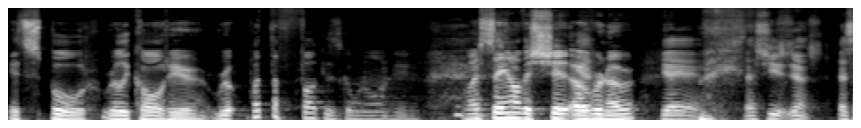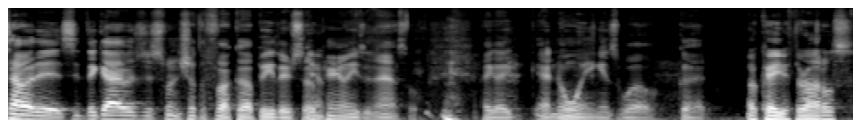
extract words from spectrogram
It's spooled, really cold here. Re- what the fuck is going on here? Am I saying all this shit over and over? Yeah, yeah. That's you. Yeah, that's how it is. The guy was just wouldn't shut the fuck up either. So Yeah. apparently he's an asshole. Like, like annoying as well. Go ahead. Okay, your throttles.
